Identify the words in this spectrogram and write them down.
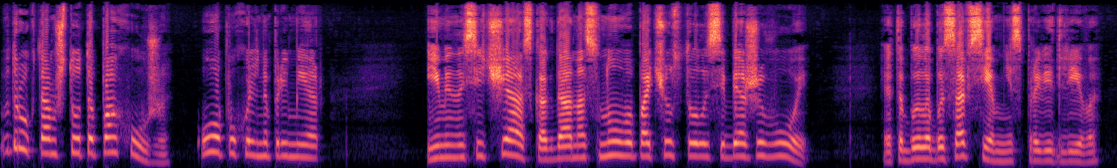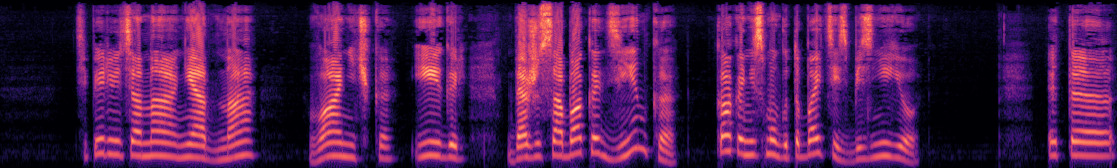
Вдруг там что-то похуже, опухоль, например. Именно сейчас, когда она снова почувствовала себя живой, это было бы совсем несправедливо. Теперь ведь она не одна, Ванечка, Игорь, даже собака Динка. Как они смогут обойтись без нее? «Это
